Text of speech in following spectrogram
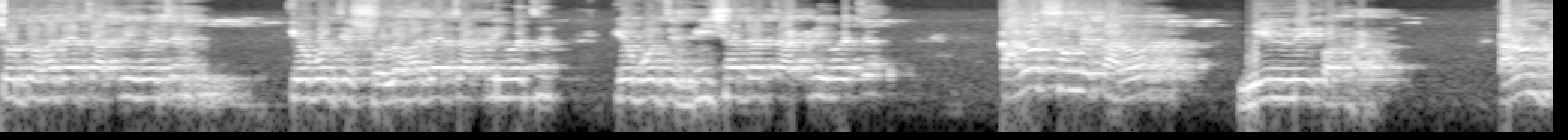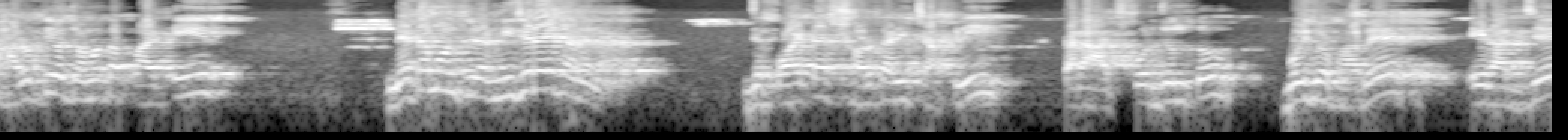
চোদ্দ হাজার চাকরি হয়েছে, কেউ বলছে ষোলো হাজার চাকরি হয়েছে, কেউ বলছে বিশ হাজার চাকরি হয়েছে। কারোর সঙ্গে কারোর মিল নেই কথা কারণ ভারতীয় জনতা পার্টির নেতা মন্ত্রীরা নিজেরাই জানে না যে কয়টা সরকারি চাকরি তারা আজ পর্যন্ত বৈধভাবে এই রাজ্যে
